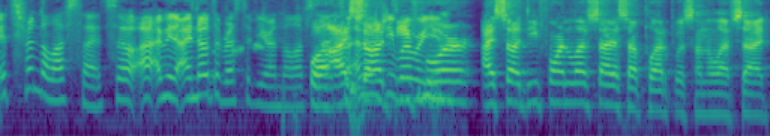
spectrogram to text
It's from the left side, so I, I mean I know the rest of you are on the left Well, side. I so saw MMG, where were you? D4. I saw D4 on the left side. I saw Platypus on the left side.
